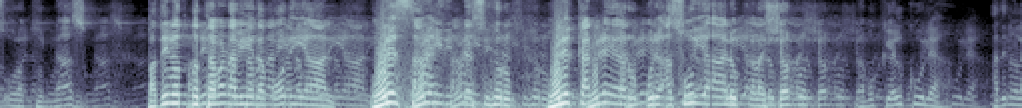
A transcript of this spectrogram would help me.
സൂറത്തുൽ നാസും. പതിനൊന്ന് തവണ വീതം ഓതിയാൽ ഒരു സാഹിരിന്റെ സിഹറും ഒരു കണ്ണേറും ഒരു അസൂയാലുക്കളെ ഷെറും നമുക്ക് കേൾക്കൂല. അതിനുള്ള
